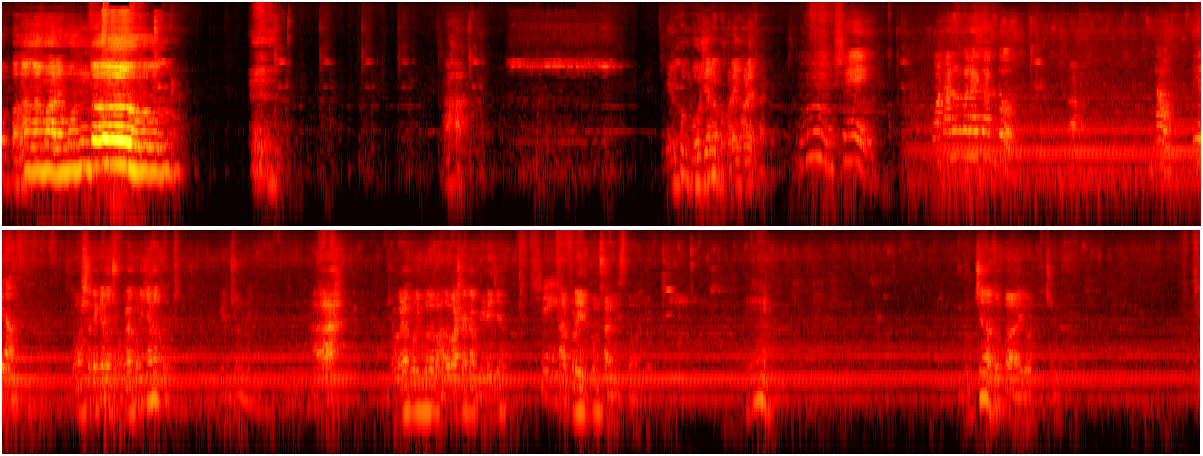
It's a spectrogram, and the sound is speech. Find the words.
কপাল আমার মন্দ। এরকম বউ যেন ঘরে ঘরে থাকে। হুম সেই। পটানোর বেলায় তো একদম দাও দিয়ে দাও। তোমার সাথে কেন ঝগড়া করি জানো তো? ঢুকছে না তো পা এবার ঢুকছে না।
